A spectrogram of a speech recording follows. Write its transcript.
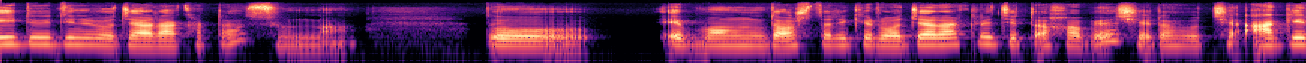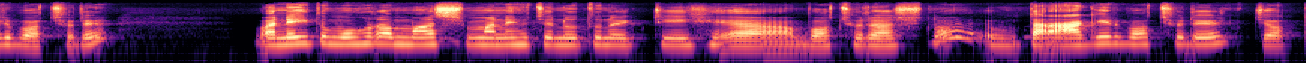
এই দুই দিন রোজা রাখাটা সুন্না তো এবং দশ তারিখে রোজা রাখলে যেটা হবে সেটা হচ্ছে আগের বছরের। মানে এই তো মোহরম মাস মানে হচ্ছে নতুন একটি বছর আসলো এবং তার আগের বছরের যত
